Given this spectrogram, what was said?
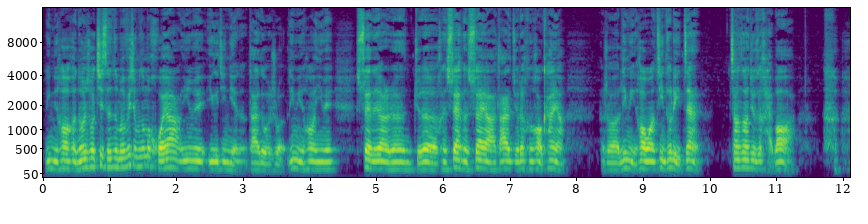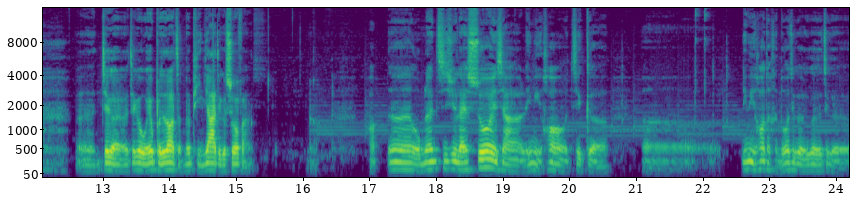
李敏镐，很多人说继承怎么为什么这么火呀？因为一个经典的，大家都会说李敏镐因为帅的让人觉得很帅很帅呀，大家觉得很好看呀。他说李敏镐往镜头里站，张张就是海报啊。嗯，这个这个我又不知道怎么评价这个说法。好，嗯，我们来继续来说一下李敏镐这个呃，李敏镐的很多这个这个这个，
